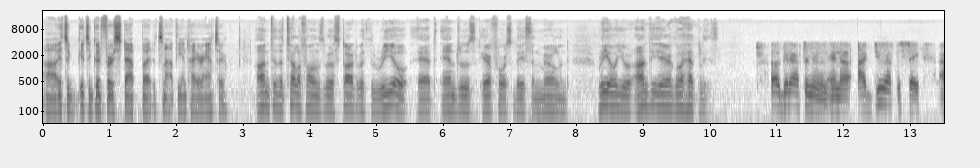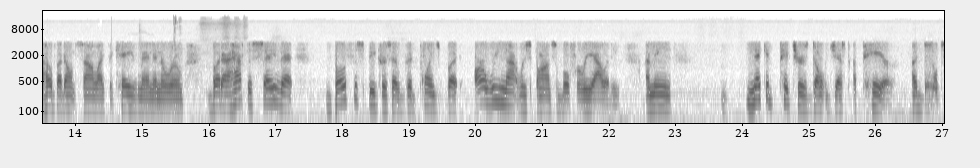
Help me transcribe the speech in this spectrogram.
uh, it's a it's a good first step, but it's not the entire answer. On to the telephones. We'll start with Rio at Andrews Air Force Base in Maryland. Rio, you're on the air. Go ahead, please. Uh, good afternoon. And uh, I do have to say, I hope I don't sound like the caveman in the room, but I have to say that both the speakers have good points, but are we not responsible for reality? I mean, naked pictures don't just appear adults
